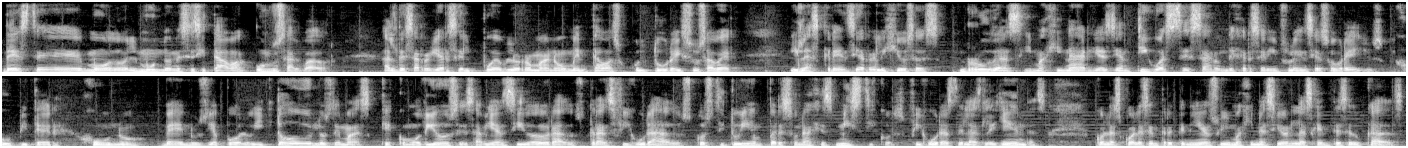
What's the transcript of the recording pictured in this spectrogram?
De este modo, el mundo necesitaba un Salvador. Al desarrollarse el pueblo romano aumentaba su cultura y su saber, y las creencias religiosas rudas, imaginarias y antiguas cesaron de ejercer influencia sobre ellos. Júpiter, Juno, Venus y Apolo y todos los demás que como dioses habían sido adorados, transfigurados, constituían personajes místicos, figuras de las leyendas, con las cuales entretenían su imaginación las gentes educadas.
